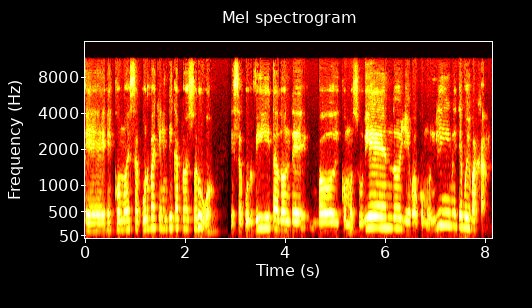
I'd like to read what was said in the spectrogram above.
eh, es como esa curva que le indica el profesor Hugo, esa curvita donde voy como subiendo, llego como un límite, voy bajando.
